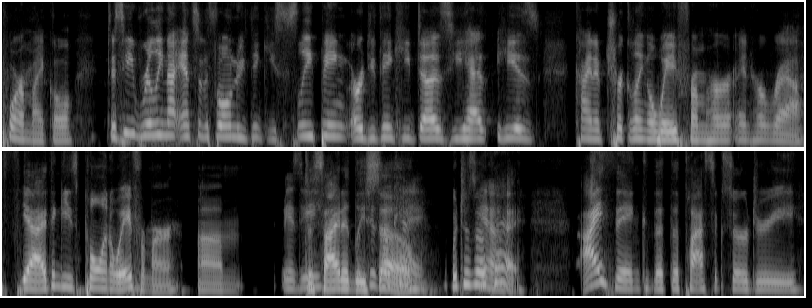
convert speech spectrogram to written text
Poor Michael. Does he really not answer the phone? Do you think he's sleeping, or do you think he does? He has he is kind of trickling away from her in her wrath. yeah, I think he's pulling away from her. Um, Is he? decidedly Which is so, okay. which is Yeah. okay. I think that the plastic surgery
